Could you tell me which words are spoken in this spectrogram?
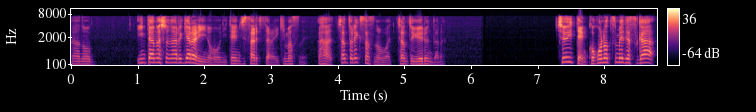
あの、インターナショナルギャラリーの方に展示されてたら行きますね。あ、ちゃんとレクサスの方はちゃんと言えるんだな。注意点9つ目ですが、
